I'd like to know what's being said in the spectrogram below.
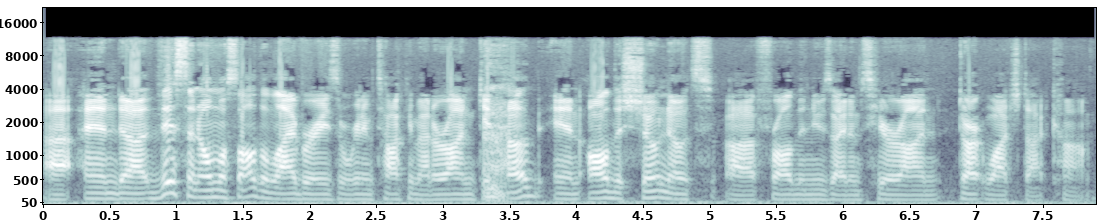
Uh, and uh, this and almost all the libraries that we're going to be talking about are on GitHub, and all the show notes uh, for all the news items here on dartwatch.com.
